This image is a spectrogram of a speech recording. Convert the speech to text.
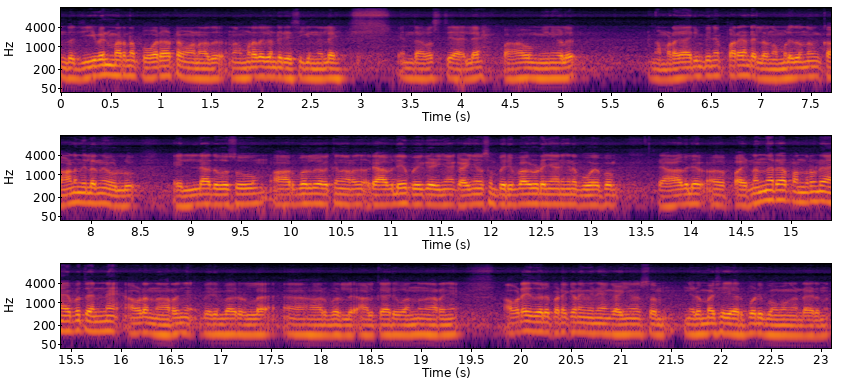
എന്താ ജീവൻ മരണ പോരാട്ടമാണ് അത്. നമ്മളത് കണ്ട് രസിക്കുന്നല്ലേ? എന്താ അവസ്ഥയാണ് അല്ലേ? പാവം മീനുകൾ നമ്മുടെ കാര്യം പിന്നെ പറയണ്ടല്ലോ. നമ്മളിതൊന്നും കാണുന്നില്ലെന്നേ ഉള്ളൂ. എല്ലാ ദിവസവും ആർബറിൽ ഇറക്കുന്ന രാവിലെ പോയി കഴിഞ്ഞാൽ കഴിഞ്ഞ ദിവസം പെരുമ്പാവൂടെ ഞാനിങ്ങനെ പോയപ്പം രാവിലെ പതിനൊന്നര പന്ത്രണ്ട് ആയപ്പോൾ തന്നെ അവിടെ നിറഞ്ഞ് പെരുമ്പാവൂരുള്ള ഹാർബറിൽ ആൾക്കാർ വന്ന് നിറഞ്ഞ് അവിടെ ഇതുപോലെ പിടക്കണ മീൻ ഞാൻ കഴിഞ്ഞ ദിവസം നെടുമ്പാശ്ശേരി എയർപോർട്ടിൽ പോകുമ്പോൾ കണ്ടായിരുന്നു.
